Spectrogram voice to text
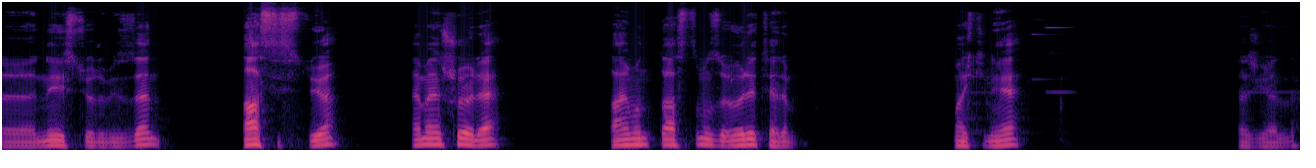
e, ne istiyordu bizden? Dust istiyor. Hemen şöyle Diamond Dust'ımızı öğretelim. Makineye. Mesaj geldi.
